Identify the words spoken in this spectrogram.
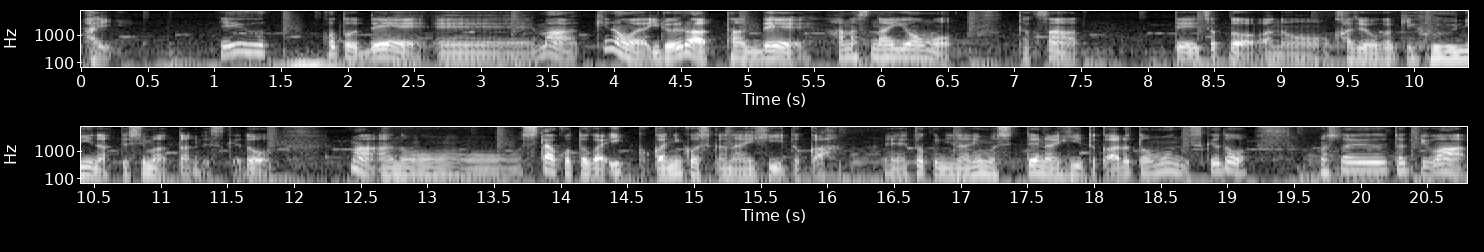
はい。っていうことで、えー、まあ昨日はいろいろあったんで話す内容もたくさんあってちょっとあの箇条書き風になってしまったんですけどまああのしたことが1個か2個しかない日とか、えー、特に何も知ってない日とかあると思うんですけど、まあ、そういう時は、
